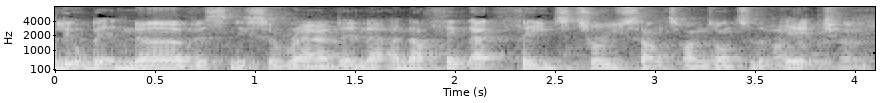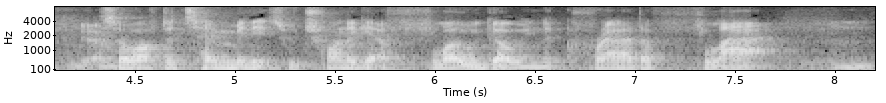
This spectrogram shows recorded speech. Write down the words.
little bit of nervousness around, mm. and, and I think that feeds through sometimes onto the pitch. yeah. So after ten minutes, we're trying to get a flow going. The crowd are flat, mm.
